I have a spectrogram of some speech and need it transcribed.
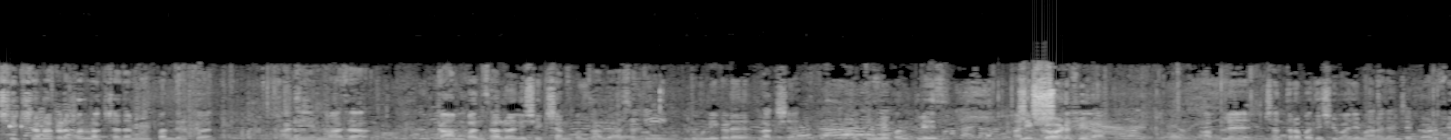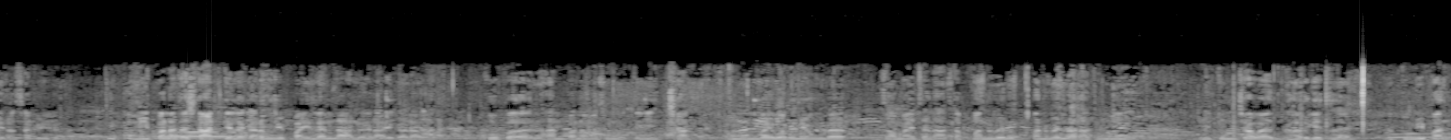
शिक्षणाकडे पण लक्ष द्या मी पण देतोय. आणि माझा काम पण चालू आहे आणि शिक्षण पण चालू आहे. असं दो दोन्हीकडे लक्ष आहे. तर तुम्ही पण प्लीज आणि गड फिरा. आपले छत्रपती शिवाजी महाराजांचे गड फिरा सगळीकडे. मी पण आता स्टार्ट केलं कारण मी पहिल्यांदा आलो आहे रायगडावर. खूप लहानपणापासून होती इच्छा. मुंबईवरून एवढं जमायचं ना आता पनवेल पनवेलला राहतो मी. मी तुमच्या वयात घर घेतलं आहे तर तुम्ही पण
